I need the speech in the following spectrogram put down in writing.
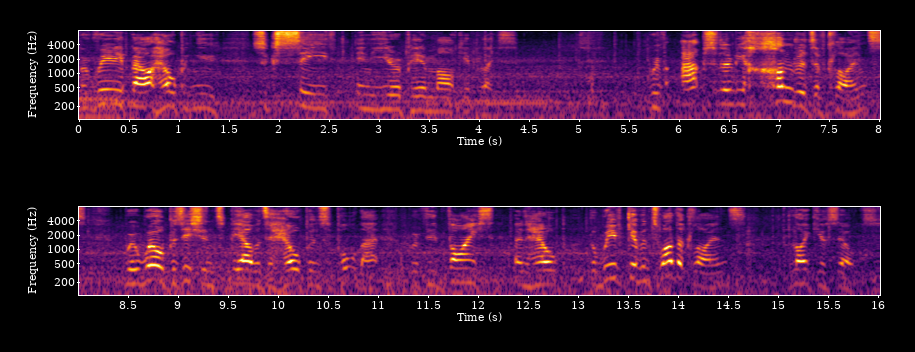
but really about helping you succeed in the European marketplace. With absolutely hundreds of clients, we're well positioned to be able to help and support that with the advice and help that we've given to other clients like yourselves.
